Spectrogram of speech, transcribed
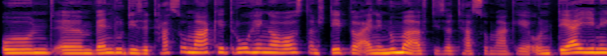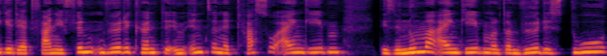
Und ähm, wenn du diese Tasso-Marke Drohhänger hast, dann steht da eine Nummer auf dieser Tasso-Marke. Und derjenige, der Fanny finden würde, könnte im Internet Tasso eingeben diese Nummer eingeben und dann würdest du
